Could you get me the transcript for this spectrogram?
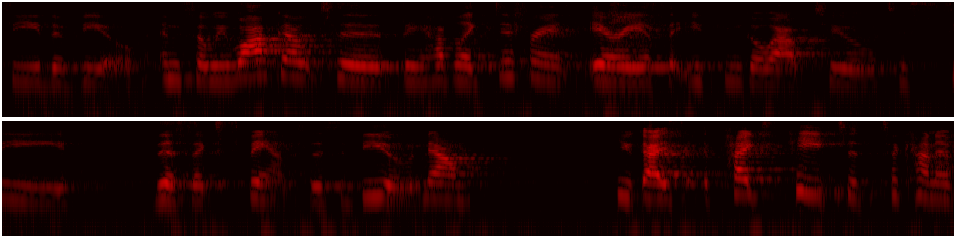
see the view. And so we walk out to, they have like different areas that you can go out to to see this expanse, this view. Now, you guys, Pikes Peak, to, to kind of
